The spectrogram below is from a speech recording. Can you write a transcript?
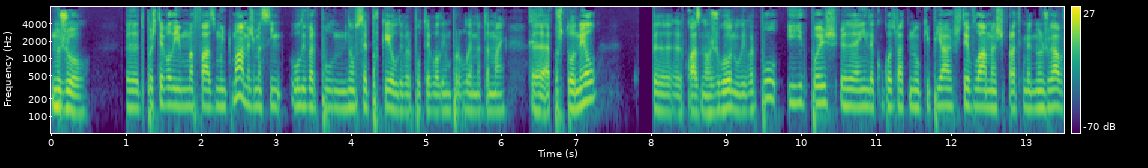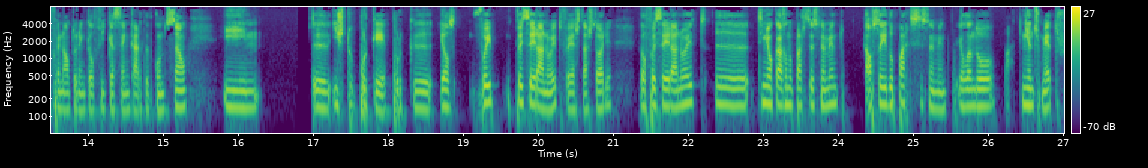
no jogo. Uh, depois teve ali uma fase muito má, mesmo assim o Liverpool, não sei porquê, o Liverpool teve ali um problema também, uh, apostou nele, uh, quase não jogou no Liverpool e depois ainda com o contrato no QPR esteve lá, mas praticamente não jogava, foi na altura em que ele fica sem carta de condução e isto porquê? Porque ele foi, foi sair à noite, foi esta a história, ele foi sair à noite, tinha o carro no parque de estacionamento, ao sair do parque de estacionamento ele andou pá, 500 metros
